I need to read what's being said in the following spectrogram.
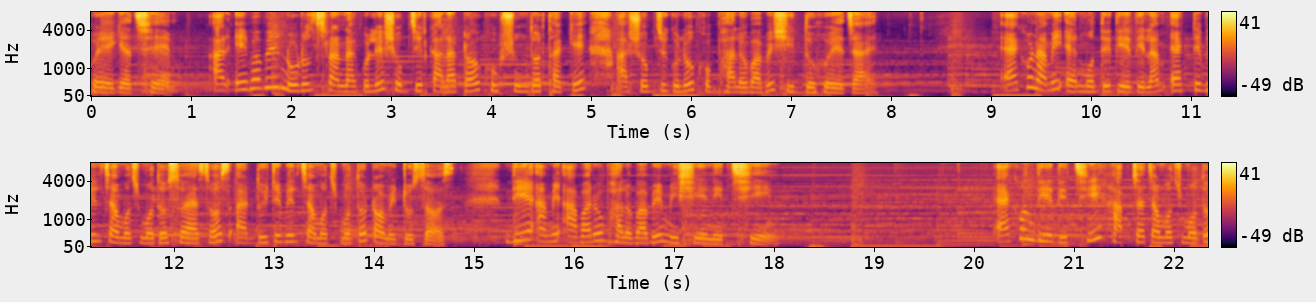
হয়ে গেছে। আর এইভাবে নুডলস রান্না করলে সবজির কালারটাও খুব সুন্দর থাকে আর সবজিগুলো খুব ভালোভাবে সিদ্ধ হয়ে যায়। এখন আমি এর মধ্যে দিয়ে দিলাম এক টেবিল চামচ মতো সয়া সস আর দুই টেবিল চামচ মতো টমেটো সস। দিয়ে আমি আবারও ভালোভাবে মিশিয়ে নিচ্ছি। এখন দিয়ে দিচ্ছি হাফ চা চামচ মতো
